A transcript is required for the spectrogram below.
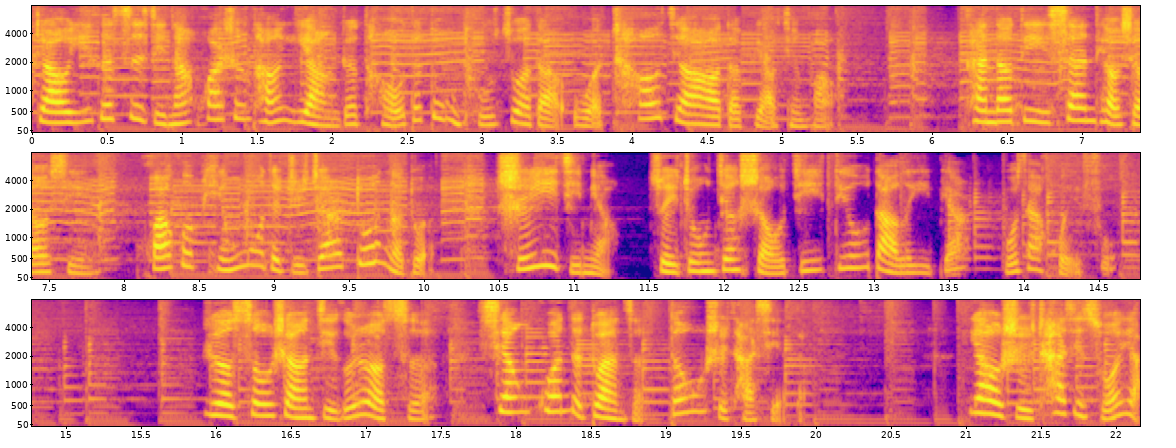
找一个自己拿花生糖仰着头的动图做的“我超骄傲”的表情包。看到第三条消息，划过屏幕的指尖顿了顿，迟疑几秒，最终将手机丢到了一边，不再回复。热搜上几个热词相关的段子都是他写的。钥匙插进锁眼，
